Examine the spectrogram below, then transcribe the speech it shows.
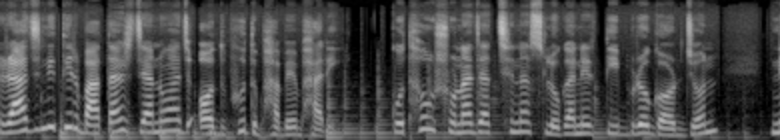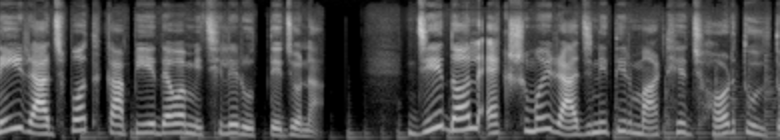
রাজনীতির বাতাস যেন আজ অদ্ভুতভাবে ভারী। কোথাও শোনা যাচ্ছে না স্লোগানের তীব্র গর্জন, নেই রাজপথ কাঁপিয়ে দেওয়া মিছিলের উত্তেজনা। যে দল একসময় রাজনীতির মাঠে ঝড় তুলত,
